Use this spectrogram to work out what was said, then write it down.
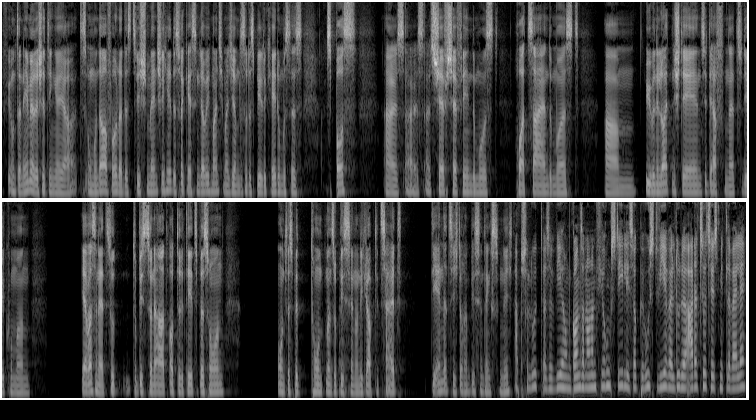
für unternehmerische Dinge ja das Um und Auf, oder? Das Zwischenmenschliche, das vergessen, glaube ich, manche. Manche haben das so das Bild, okay, du musst als, als Boss, als, als, als Chef, Chefin, du musst hart sein, du musst ähm, über den Leuten stehen, sie dürfen nicht zu dir kommen. Ja, weiß ich nicht, du, du bist so eine Art Autoritätsperson und das betont man so ein bisschen. Und ich glaube, die Zeit, die ändert sich doch ein bisschen, denkst du nicht? Absolut. Also wir haben ganz einen anderen Führungsstil. Ich sage bewusst wir, weil du da auch dazu zählst mittlerweile.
